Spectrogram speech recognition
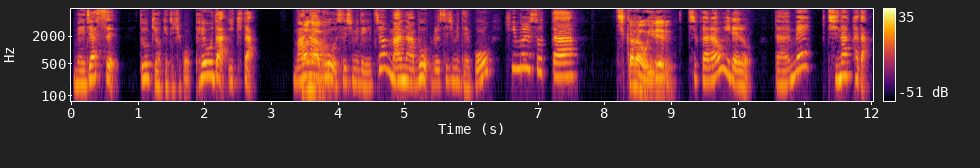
메자스도 기억해 두시고 배우다 익히다 마나부 마나부. 쓰시면 되겠죠? 마나부를 쓰시면 되고 힘을 쏟다 力を入れる、 치카라오 이레로 그다음에 진학하다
